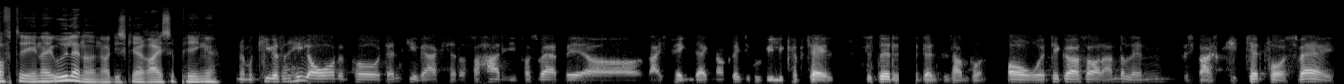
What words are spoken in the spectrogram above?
ofte ender i udlandet, når de skal rejse penge. Når man kigger sådan helt over det på danske iværksættere, så har de for svært ved at rejse penge. Der er ikke nok risikovillig kapital til stedet i det danske samfund. Og øh, det gør så, at andre lande, hvis vi bare skal kigge tæt på Sverige,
